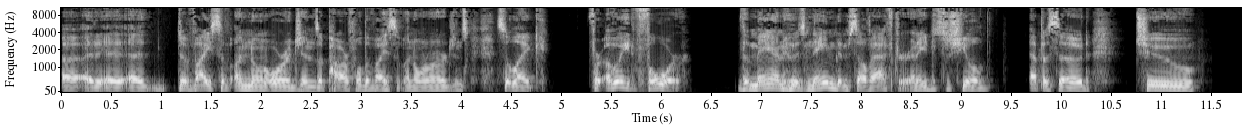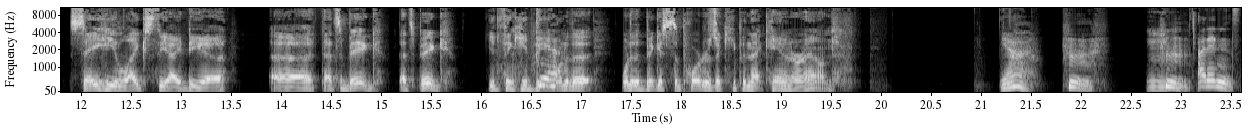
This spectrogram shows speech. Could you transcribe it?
a, a, a, device of unknown origins, a powerful device of unknown origins. So like, for 084, the man who has named himself after an Agents of S.H.I.E.L.D. episode to say he likes the idea, uh, that's big. That's big. You'd think he'd be yeah. one of the one of the biggest supporters of keeping that canon around. Yeah. Hmm. Mm. Hmm. I didn't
